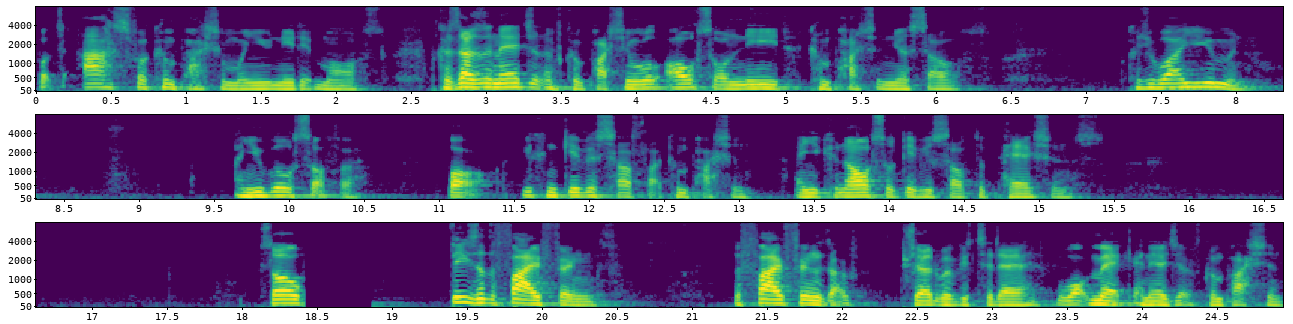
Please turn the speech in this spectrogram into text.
but to ask for compassion when you need it most. Because as an agent of compassion, you will also need compassion yourselves. Because you are human and you will suffer. But you can give yourself that compassion and you can also give yourself the patience. So, these are the five things. The five things that I've shared with you today, what make an agent of compassion.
